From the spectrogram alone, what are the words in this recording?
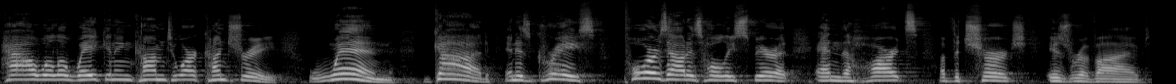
How will awakening come to our country? When God, in His grace, pours out His Holy Spirit and the hearts of the church is revived.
